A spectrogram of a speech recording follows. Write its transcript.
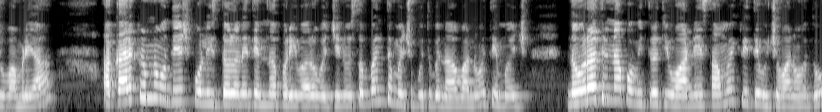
જોવા મળ્યા. આ કાર્યક્રમનો ઉદ્દેશ પોલીસ દળ અને તેમના પરિવારો વચ્ચેનો સંબંધ મજબૂત બનાવવાનો તેમજ નવરાત્રિના પવિત્ર તહેવારને સામૂહિક રીતે ઉજવવાનો હતો.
